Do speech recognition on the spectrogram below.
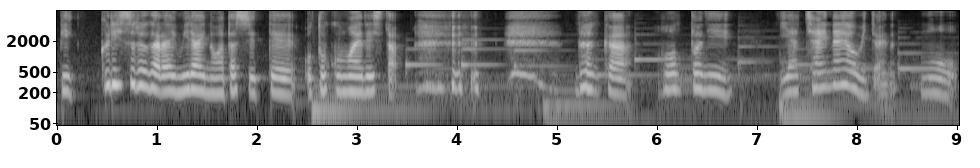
びっくりするぐらい未来の私って男前でした。なんか本当にやっちゃいなよみたいな。も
